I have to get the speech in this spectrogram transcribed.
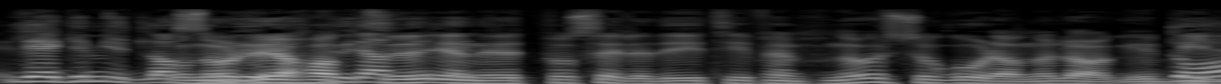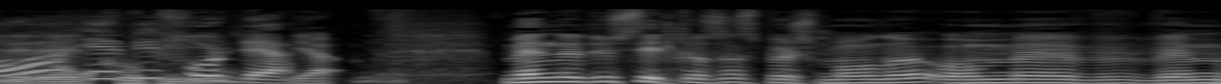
legemidler. Og når dere har hatt enerett på å selge det i 10-15 år, så går det an å lage billigere kopier. Da er vi for det. Ja. Men du stilte også spørsmålet om eh, hvem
